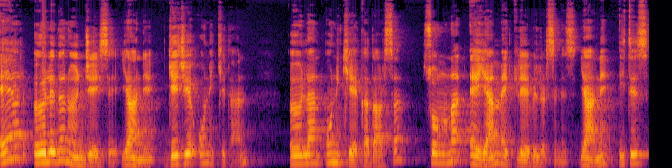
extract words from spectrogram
Eğer öğleden önce ise yani gece 12'den öğlen 12'ye kadarsa sonuna am ekleyebilirsiniz. Yani it is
